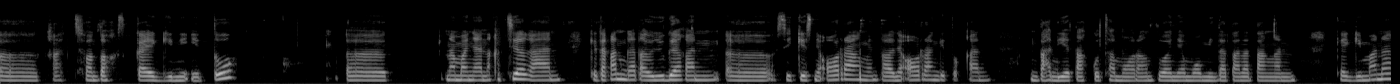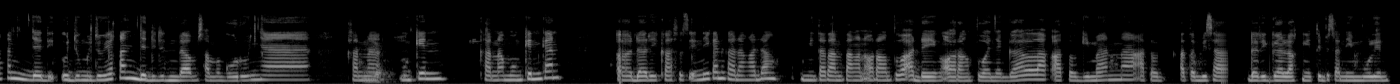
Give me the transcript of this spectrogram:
uh, contoh kayak gini itu uh, namanya anak kecil kan kita kan nggak tahu juga kan uh, psikisnya orang mentalnya orang gitu kan entah dia takut sama orang tuanya mau minta tanda tangan kayak gimana kan jadi ujung-ujungnya kan jadi dendam sama gurunya. Karena iya. mungkin karena mungkin kan uh, dari kasus ini kan kadang-kadang minta tantangan orang tua ada yang orang tuanya galak atau gimana atau atau bisa dari galaknya itu bisa nimbulin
